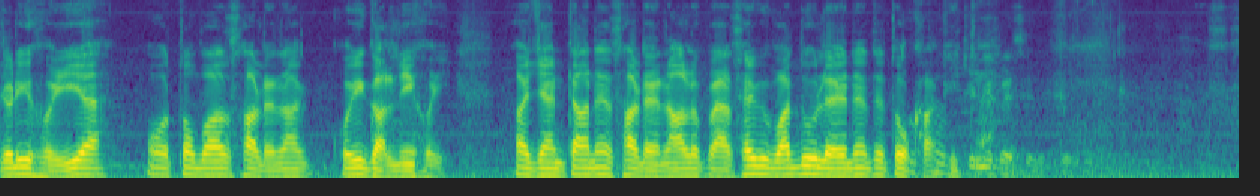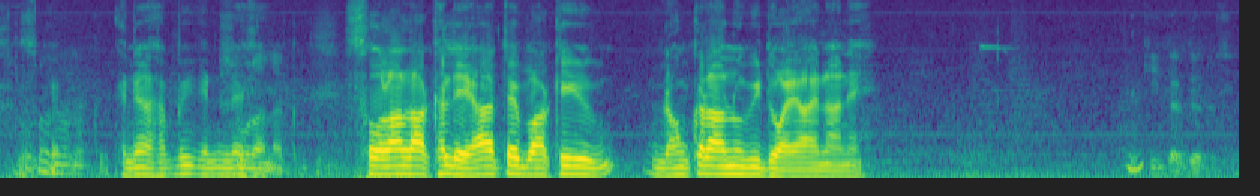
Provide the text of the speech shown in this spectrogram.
ਜਿਹੜੀ ਹੋਈ ਹੈ ਉਸ ਤੋਂ ਬਾਅਦ ਸਾਡੇ ਨਾਲ ਕੋਈ ਗੱਲ ਨਹੀਂ ਹੋਈ। ਏਜੰਟਾਂ ਨੇ ਸਾਡੇ ਨਾਲ ਪੈਸੇ ਵੀ ਵਾਧੂ ਲਏ ਨੇ ਤੇ ਧੋਖਾ ਕੀਤਾ। ਕਿੰਨੇ ਪੈਸੇ ਦਿੱਤੇ? ਕਿੰਨੇ ਵੀ ਕਿੰਨੇ 16 ਲੱਖ। 16 ਲੱਖ ਲਿਆ ਤੇ ਬਾਕੀ ਨੌਕਰਾਂ ਨੂੰ ਵੀ ਦਵਾਇਆ ਇਹਨਾਂ ਨੇ। ਕੀ ਕਰਦੇ ਹੋ ਤੁਸੀਂ?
